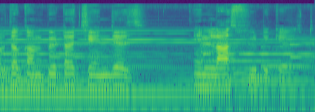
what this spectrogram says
of the computer changes in last few decades.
